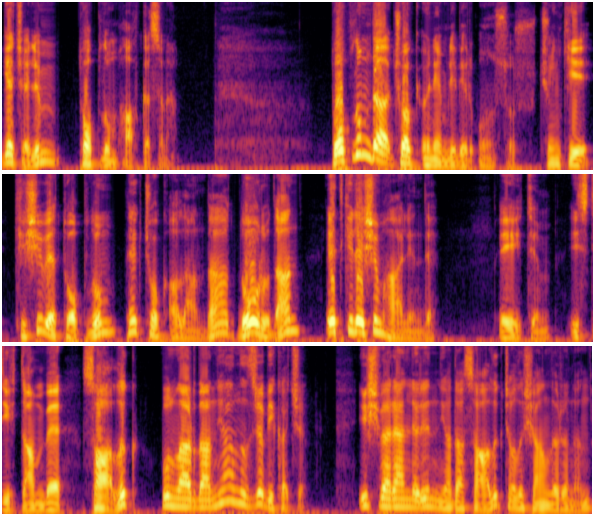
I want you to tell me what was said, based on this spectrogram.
geçelim toplum halkasına. Toplum da çok önemli bir unsur. Çünkü kişi ve toplum pek çok alanda doğrudan etkileşim halinde. Eğitim, istihdam ve sağlık bunlardan yalnızca birkaçı. İşverenlerin ya da sağlık çalışanlarının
